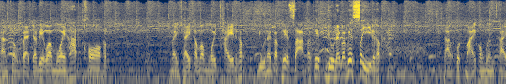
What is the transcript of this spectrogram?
ทางช่อง 8 จะเรียกว่ามวยฮาร์ดคอร์ครับ ไม่ใช้คำว่ามวยไทยนะครับ อยู่ในประเภท 3 ประเภทอยู่ในประเภท4นะครับ ตามกฎหมายของเมืองไทย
